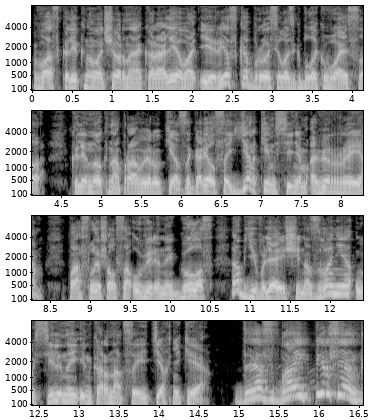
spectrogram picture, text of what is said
Воскликнула Черная Королева и резко бросилась к Блэквайсу. Клинок на правой руке загорелся ярким синим оверреем. Послышался уверенный голос, объявляющий название усиленной инкарнации техники. «Death by Piercing!»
